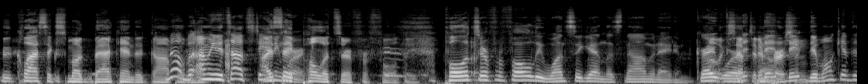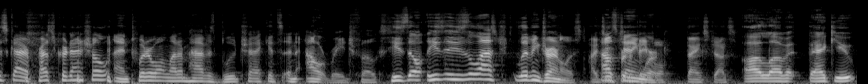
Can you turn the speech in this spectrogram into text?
The classic smug backhanded compliment. No, but I mean, it's outstanding I say work. Pulitzer for Foldy. Pulitzer for Foldy. Once again, let's nominate him. Great work. They, they- they- they won't give this guy a press credential, and Twitter won't let him have his blue check. It's an outrage, folks. He's the he's, he's the last living journalist. I do for the Outstanding work. Thanks, Jones. I love it. Thank you,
